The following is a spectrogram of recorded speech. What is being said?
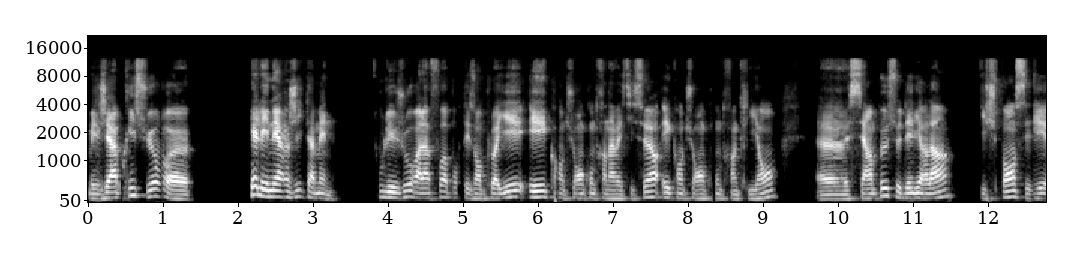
mais j'ai appris sur euh, quelle énergie t'amène tous les jours à la fois pour tes employés et quand tu rencontres un investisseur et quand tu rencontres un client. C'est un peu ce délire-là qui, je pense, est,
